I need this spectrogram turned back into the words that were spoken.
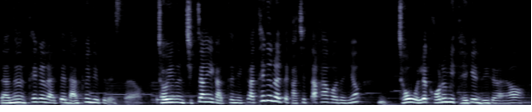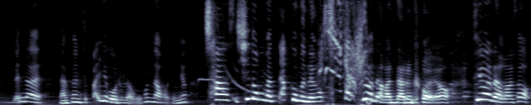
나는 퇴근할 때 남편이 그랬어요. 저희는 직장이 같으니까 퇴근할 때 같이 딱 하거든요. 저 원래 걸음이 되게 느려요. 맨날 남편한테 빨리 걸으라고 혼나거든요. 차 시동만 딱 끄면 내가 싹 튀어나간다는 거예요. 튀어나가서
